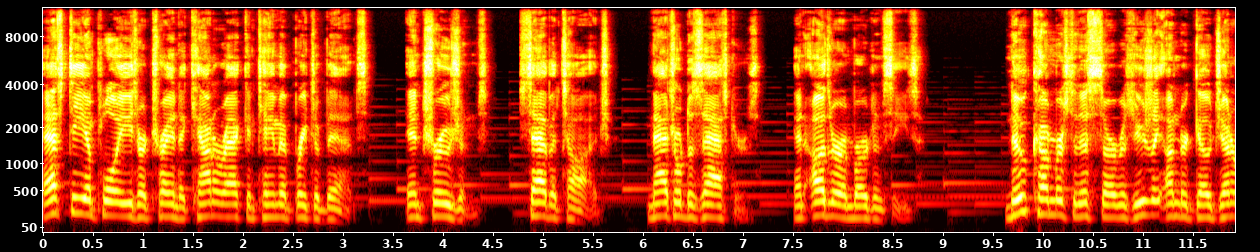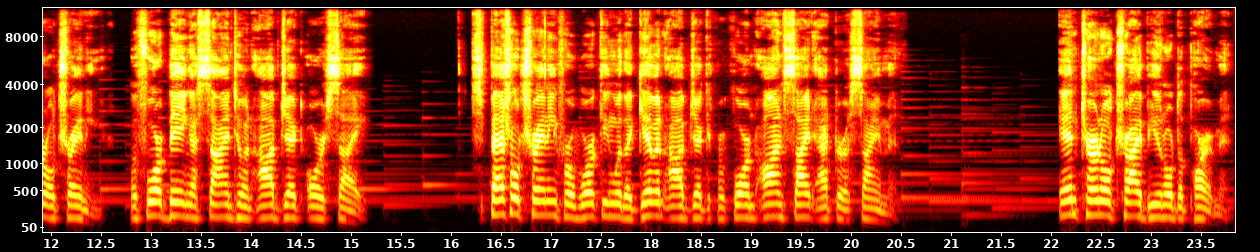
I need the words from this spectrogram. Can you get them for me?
SD employees are trained to counteract containment breach events, intrusions, sabotage, natural disasters, and other emergencies. Newcomers to this service usually undergo general training before being assigned to an object or site. Special training for working with a given object is performed on-site after assignment. Internal Tribunal Department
